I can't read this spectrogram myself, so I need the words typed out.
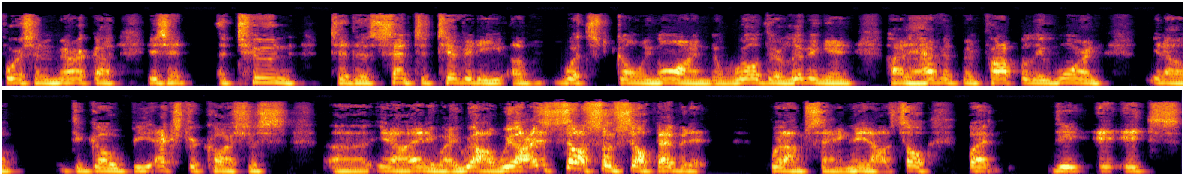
force in America isn't attuned to the sensitivity of what's going on, the world they're living in, how they haven't been properly warned. You know, to go be extra cautious. Uh, you know, anyway, well, we are. It's also self-evident what I'm saying. You know, so but the it, it's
